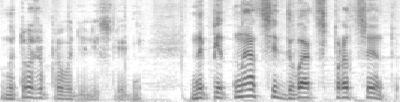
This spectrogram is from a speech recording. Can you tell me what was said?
мы тоже проводили исследования. На 15-20%.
